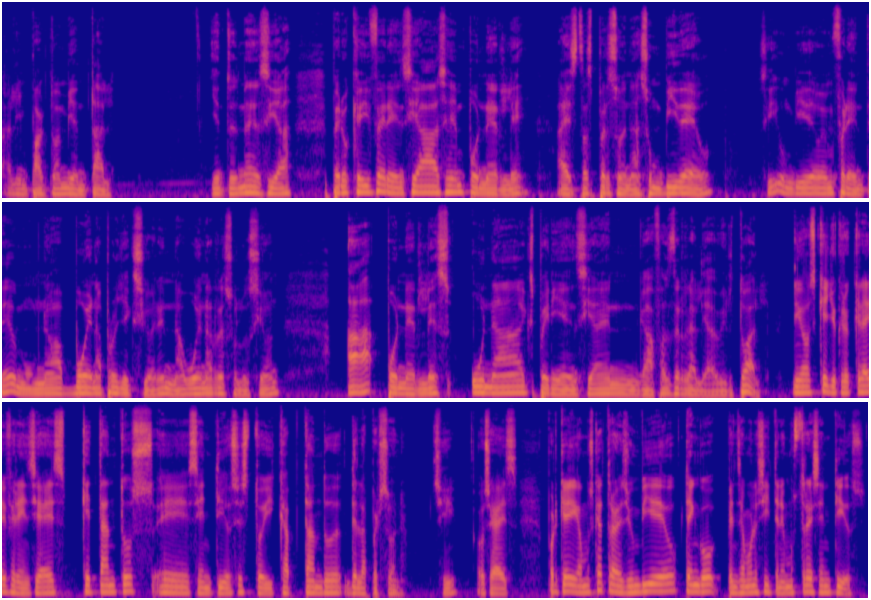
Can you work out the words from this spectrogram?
al impacto ambiental. Y entonces me decía, pero ¿qué diferencia hace en ponerle a estas personas un video, ¿sí? un video enfrente, una buena proyección, en una buena resolución, a ponerles una experiencia en gafas de realidad virtual? Digamos que yo creo que la diferencia es qué tantos eh, sentidos estoy captando de la persona. ¿sí? O sea, es porque digamos que a través de un video tengo, pensémoslo así, tenemos tres sentidos.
